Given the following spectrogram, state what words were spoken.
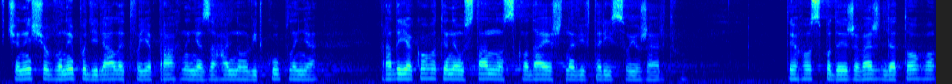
Вчини, щоб вони поділяли Твоє прагнення загального відкуплення, ради якого Ти неустанно складаєш на вівтарі свою жертву. Ти, Господи, живеш для того,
